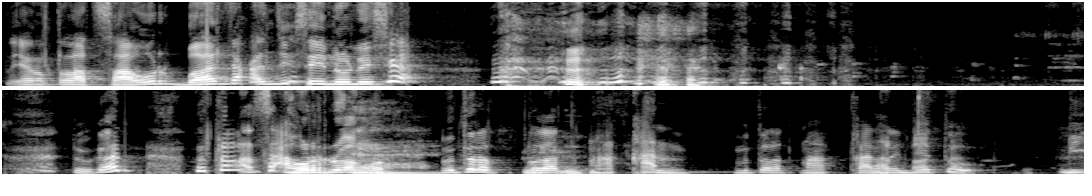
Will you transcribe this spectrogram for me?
Yang telat sahur banyak anjing se Indonesia tuh kan. Lu telat sahur doang lo lu telat telat makan. Lu telat makan aja tuh di,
